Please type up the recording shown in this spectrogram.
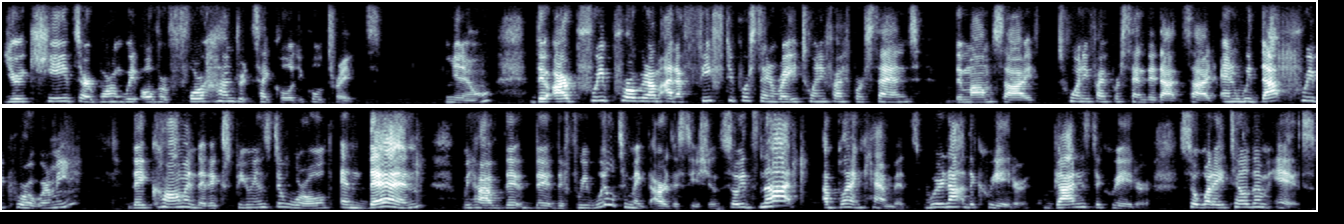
Your kids are born with over 400 psychological traits. You know, they are pre programmed at a 50% rate, 25% the mom side, 25% the that side. And with that pre programming, they come and they experience the world and then we have the, the, the free will to make our decisions. So it's not a blank canvas. We're not the creator. God is the creator. So what i tell them is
